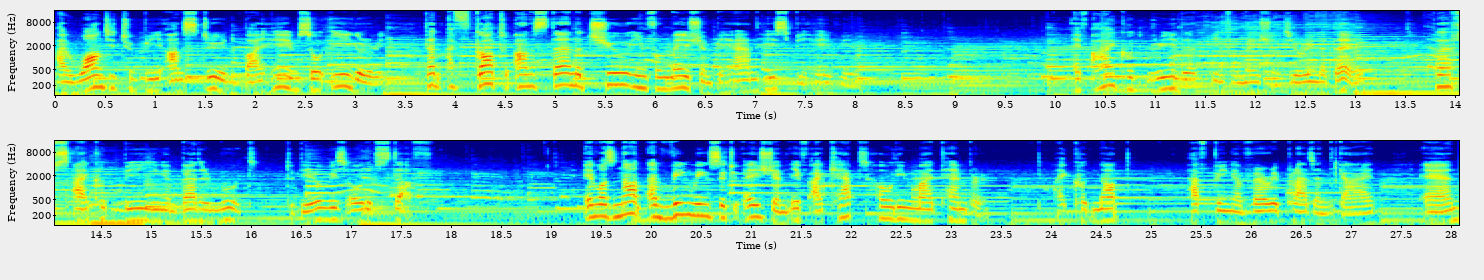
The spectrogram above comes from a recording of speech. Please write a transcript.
I wanted to be understood by him so eagerly that I forgot to understand the true information behind his behavior. If I could read the information during the day, perhaps I could be in a better mood to deal with all the stuff. It was not a win win situation if I kept holding my temper. I could not have been a very pleasant guy, and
